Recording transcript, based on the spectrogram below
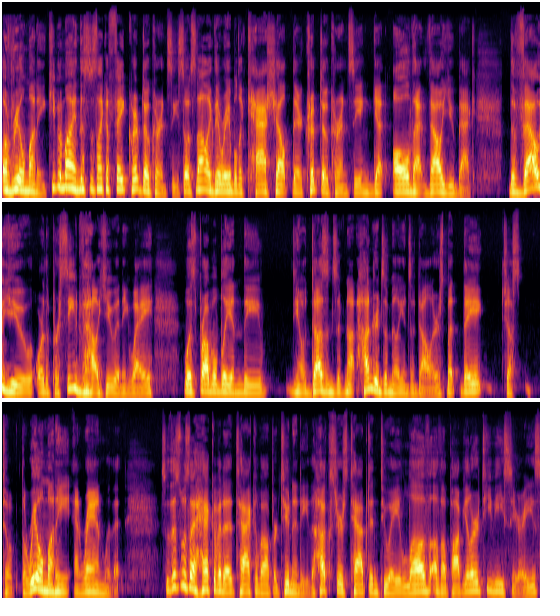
of real money. Keep in mind, this is like a fake cryptocurrency, so it's not like they were able to cash out their cryptocurrency and get all that value back. The value, or the perceived value anyway, was probably in the you know dozens, if not hundreds of millions of dollars, but they just took the real money and ran with it. So this was a heck of an attack of opportunity. The hucksters tapped into a love of a popular TV series,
